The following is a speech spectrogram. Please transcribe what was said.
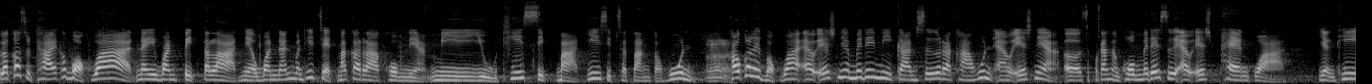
แล้วก็สุดท้ายก็บอกว่าในวันปิดตลาดเนี่ยวันนั้นวันที่ 7 มกราคมเนี่ยมีอยู่ที่ 10 บาท 20 สตางค์ต่อหุ้น อ่า เขาก็เลยบอกว่า LH เนี่ยไม่ได้มีการซื้อราคาหุ้น LH เนี่ยเอ่อประกันสังคมไม่ได้ซื้อ LH แพงกว่า อย่างที่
